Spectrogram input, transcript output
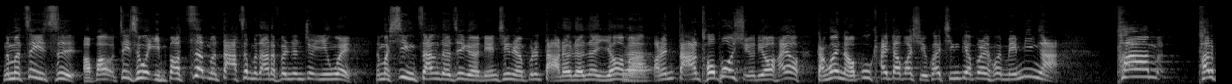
那么这一次啊，包括这次会引爆这么大这么大的纷争，就因为那么姓张的这个年轻人不是打了人了以后吗，把人打得头破血流，还要赶快脑部开刀把血块清掉，不然会没命啊。他们。他的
